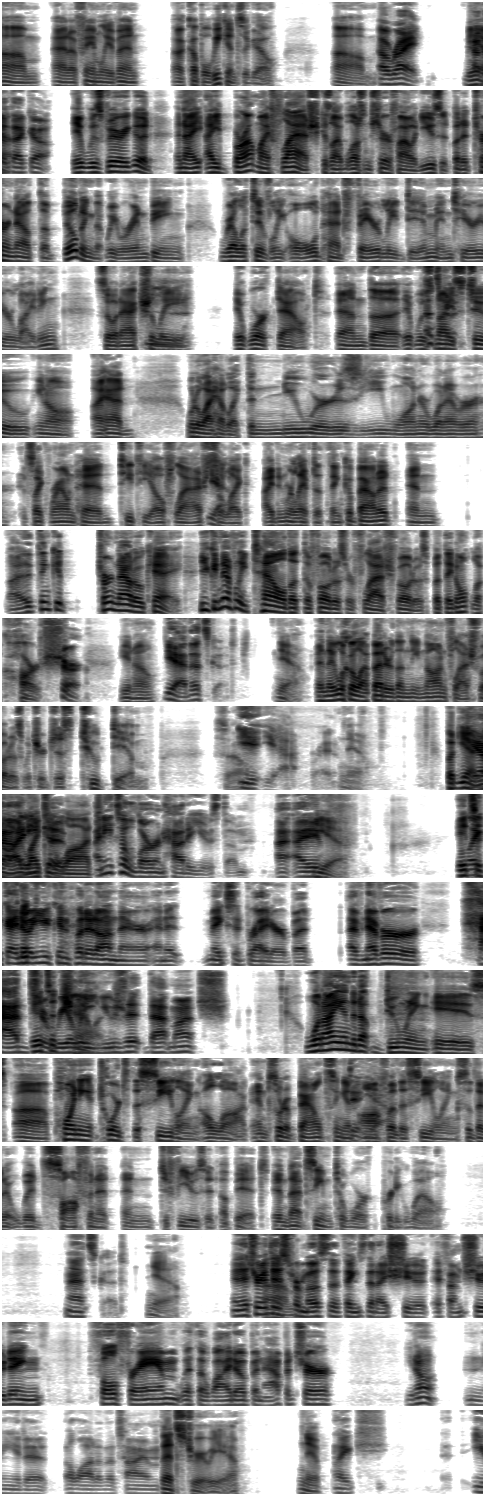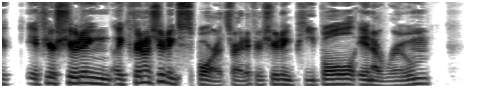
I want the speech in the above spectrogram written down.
um, at a family event a couple weekends ago. Um. Oh, right. How yeah. did that go? It was very good. And I, I brought my flash because I wasn't sure if I would use it, but it turned out the building that we were in being relatively old had fairly dim interior lighting. So it actually Mm. it worked out. And uh, it was That's nice too. You know, I had what do I have like the newer Z one or whatever. It's like round head TTL flash. Yeah. So like I didn't really have to think about it. And I think it turned out okay. You can definitely tell that the photos are flash photos, but they don't look harsh, Sure. You know? Yeah, that's good. Yeah, and they look a lot better than the non-flash photos, which are just too dim. So Yeah, yeah, right. yeah, but yeah, no, I, need like it a lot. I need to learn how to use them. I, I yeah, it's like a, I know you can put it on there and it makes it brighter, but I've never had to really challenge. use it that much. What I ended up doing is uh, pointing it towards the ceiling a lot and sort of bouncing it Yeah. off of the ceiling so that it would soften it and diffuse it a bit, and that seemed to work pretty well. That's good. Yeah, And the truth is, Um, for most of the things that I shoot, if I'm shooting full frame with a wide open aperture, you don't need it a lot of the time. that's true. Yeah, yep, Like you, if you're shooting, like if you're not shooting sports, right? If you're shooting people in a room,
